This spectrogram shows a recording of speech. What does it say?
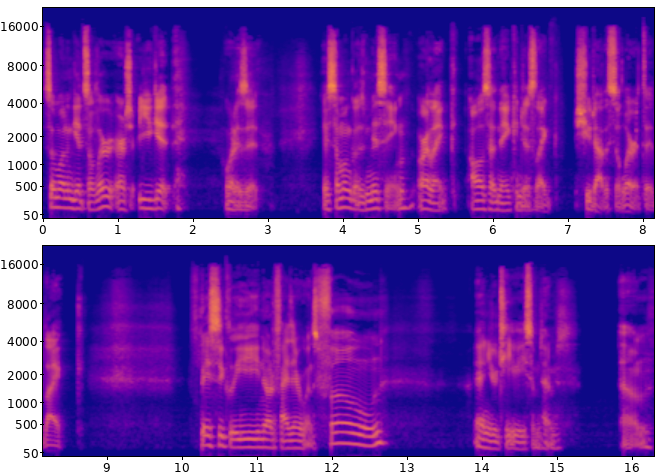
someone gets alert or you get what is it? If someone goes missing or like all of a sudden they can just like shoot out this alert that like basically notifies everyone's phone and your TV sometimes um,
